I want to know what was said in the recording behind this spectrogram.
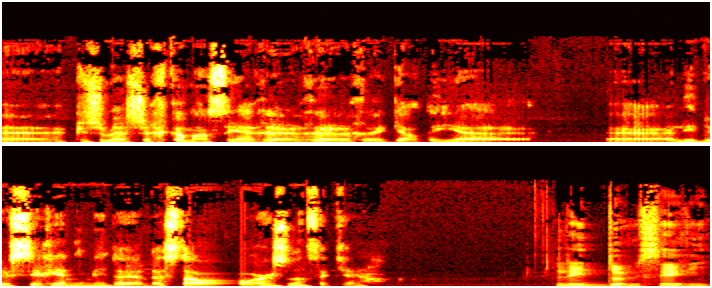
euh puis je me suis recommencé à regarder les deux séries animées de, de Star Wars. Là, fait que... Les deux séries?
